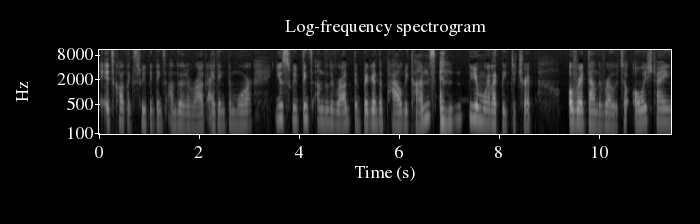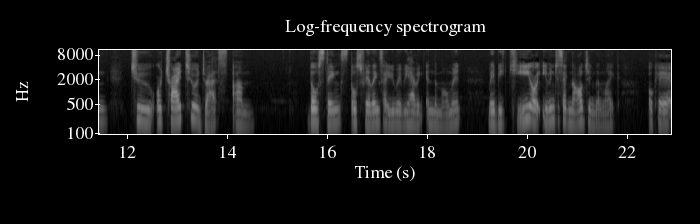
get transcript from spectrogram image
it's called like sweeping things under the rug. I think the more you sweep things under the rug, the bigger the pile becomes, and you're more likely to trip over it down the road. So always trying to or try to address um, those things, those feelings that you may be having in the moment, may be key, or even just acknowledging them. Like, okay,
